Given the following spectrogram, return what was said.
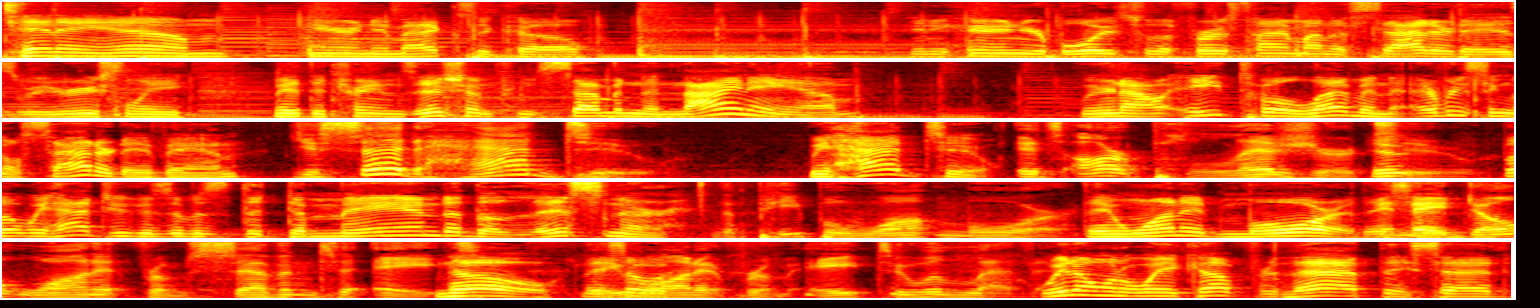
10 a.m. here in New Mexico. And you're hearing your boys for the first time on a Saturday as we recently made the transition from 7 to 9 a.m. We're now 8 to 11 every single Saturday, Van. You said had to. We had to. It's our pleasure It- to. but we had to because it was the demand of the listener. The people want more. They wanted more. They and said, they don't want it from 7 to 8. No, they They, said- want it from 8 to 11. We don't want to wake up for that, they said,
